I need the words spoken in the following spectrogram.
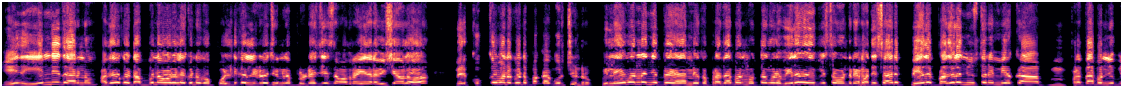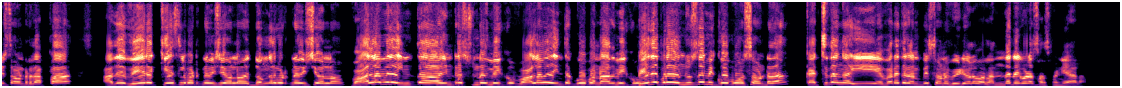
ఏది ఏంది దారుణం? అదే ఒక డబ్బు నవ్వడం లేకుండా ఒక పొలిటికల్ లీడర్ వచ్చి కనుక ప్రొటెస్ట్ చేస్తే మాత్రం ఏదైనా విషయంలో మీరు కుక్క అనుకుంటే పక్క కూర్చుంటారు వీళ్ళు ఏమన్నా చెప్పే కదా మీ యొక్క ప్రతాపాన్ని మొత్తం కూడా వీళ్ళే చూపిస్తూ ఉంటారు. ప్రతిసారి పేద ప్రజలను చూస్తేనే మీ యొక్క ప్రతాపాన్ని చూపిస్తూ ఉంటారు తప్ప అదే వేరే కేసులు పట్టిన విషయంలో దొంగలు పట్టిన విషయంలో వాళ్ళ మీద ఇంత ఇంట్రెస్ట్ ఉండదు మీకు వాళ్ళ మీద ఇంత కోపం రాదు మీకు. పేద ప్రజలను చూస్తే మీకు కోపం వస్తూ ఉంటుందా? ఖచ్చితంగా ఈ ఎవరైతే కనిపిస్తున్న వీడియోలో వాళ్ళందరినీ కూడా సస్పెండ్ చేయాలి?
